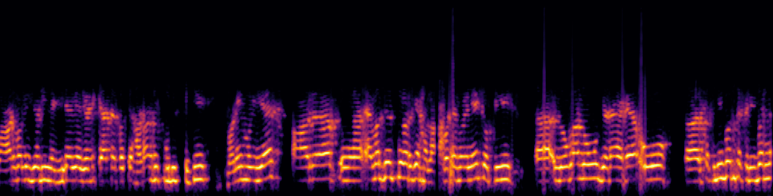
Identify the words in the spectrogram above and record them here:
ਵਾੜ ਵਾਲੀ ਜਿਹੜੀ ਹੈਗੀ ਹੈ ਜਾਂ ਜਿਹੜੀ ਕਹਿ ਸਕਦੇ ਕਿ ਹੜ੍ਹਾਂ ਦੀ ਪੂਰੀ ਸਥਿਤੀ ਬਣੀ ਹੋਈ ਹੈ ਔਰ ਐਮਰਜੈਂਸੀ ਵਰਗੇ ਹਾਲਾਤ ਬਣੇ ਹੋਏ ਨੇ ਕਿਉਂਕਿ ਅਹ, ਲੋਕਾਂ ਨੂੰ ਜਿਹੜਾ ਹੈਗਾ ਉਹ ਅਹ ਤਕਰੀਬਨ ਤਕਰੀਬਨ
